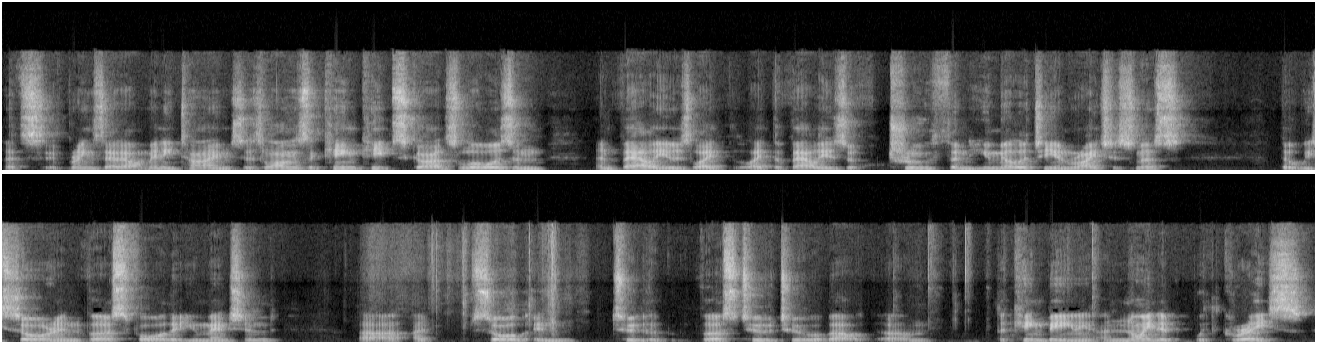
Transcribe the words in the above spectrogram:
that's it brings that out many times. As long as the king keeps God's laws and and values, like like the values of truth and humility and righteousness that we saw in verse four that you mentioned, uh, I saw in two, verse 2 too about um, the king being anointed with grace,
